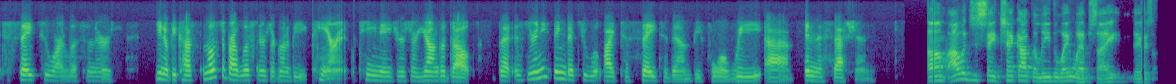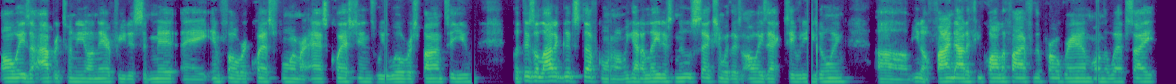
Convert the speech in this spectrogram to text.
to say to our listeners? You know, because most of our listeners are going to be parents, teenagers, or young adults. But is there anything that you would like to say to them before we uh, end this session? Um, I would just say check out the Lead the Way website. There's always an opportunity on there for you to submit a info request form or ask questions. We will respond to you. But there's a lot of good stuff going on. We got a latest news section where there's always activity doing. Um, you know, find out if you qualify for the program on the website.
